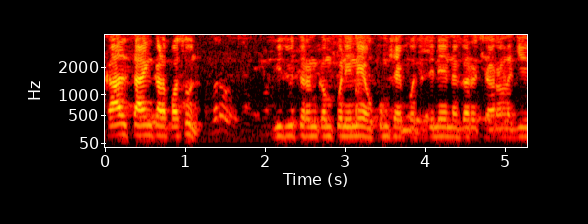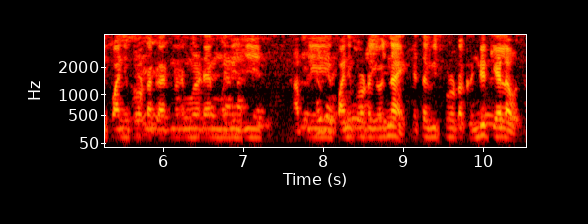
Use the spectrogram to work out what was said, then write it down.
काल सायंकाळपासून वीज वितरण कंपनीने हुकुमशाही पद्धतीने नगर शहराला जी पाणी पुरवठा करणारी मुळ डॅममधील जी आपली पाणी पुरवठा योजना आहे त्याचा वीज पुरवठा खंडित केला होता.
